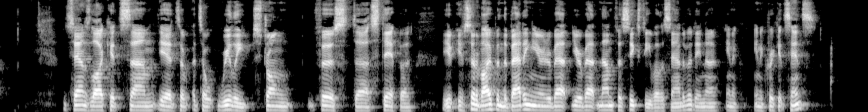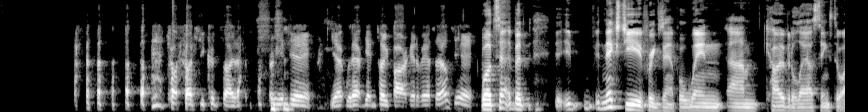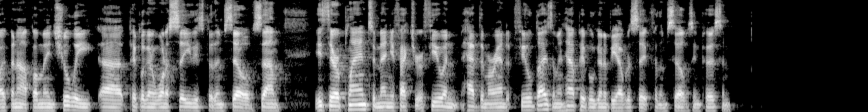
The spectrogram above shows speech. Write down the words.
It sounds like it's um, yeah, it's a it's a really strong first uh, step. Uh, you, have sort of opened the batting. You're about you're about none for sixty by the sound of it in a in a in a cricket sense. You could say that. yeah, yeah, without getting too far ahead of ourselves. Yeah. Well, it's, uh, but next year, for example, when um, COVID allows things to open up, I mean, surely uh, people are going to want to see this for themselves. Um, is there a plan to manufacture a few and have them around at field days? I mean, how people are people going to be able to see it for themselves in person?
